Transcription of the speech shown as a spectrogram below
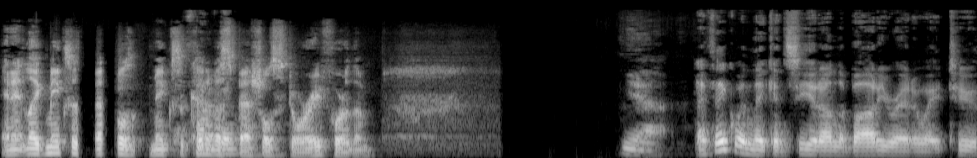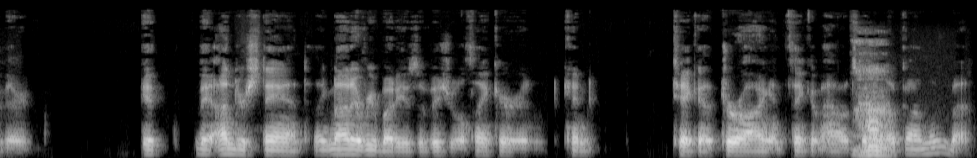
And it like makes a special makes a kind of a special story for them. Yeah. I think when they can see it on the body right away too, they're it they understand. Like not everybody is a visual thinker and can take a drawing and think of how it's going to uh-huh. look on them, but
